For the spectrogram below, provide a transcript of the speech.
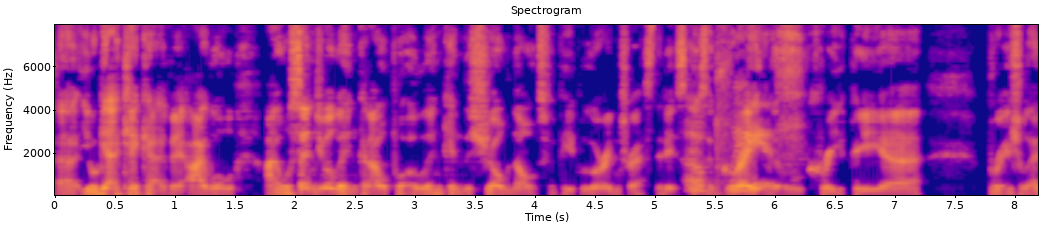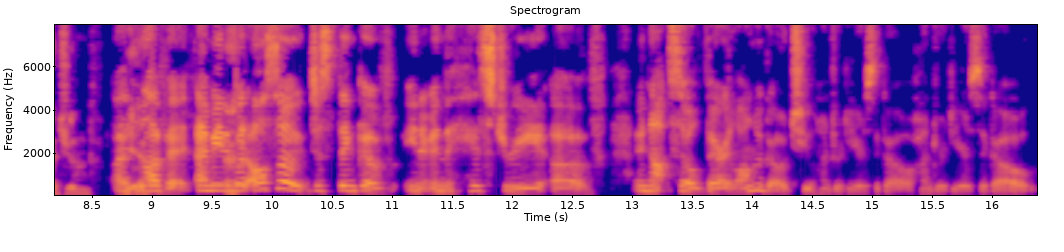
Uh, you'll get a kick out of it. I will I will send you a link and I will put a link in the show notes for people who are interested. It's, oh, it's a please. great little creepy uh, British legend. I yeah. love it. I mean, but also just think of, you know, in the history of, and not so very long ago, 200 years ago, 100 years ago,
